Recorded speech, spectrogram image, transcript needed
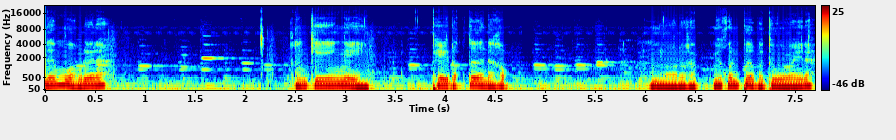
ได้หมวกด้วยนะกางเกงนี่เพกด็อกเตอร์นะครับรอนะครับ มีคนเปิดประตูไว้นะ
